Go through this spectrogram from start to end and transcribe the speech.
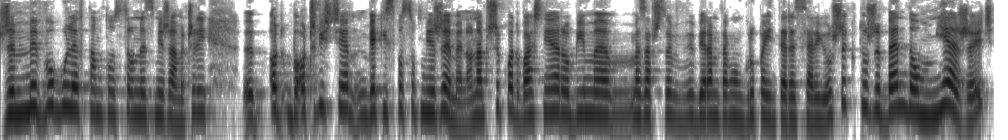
że my w ogóle w tamtą stronę zmierzamy. Czyli, y, bo oczywiście w jaki sposób mierzymy? No na przykład właśnie robimy, my zawsze sobie wybieram taką grupę interesariuszy, którzy będą mierzyć,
